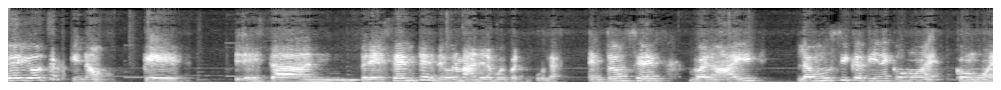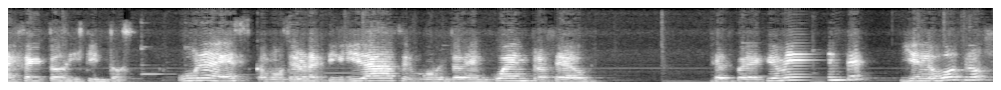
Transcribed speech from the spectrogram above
hay otros que no, que están presentes de una manera muy particular. Entonces, bueno, ahí la música tiene como, como efectos distintos. Una es como ser una actividad, ser un momento de encuentro, ser colectivamente, y en los otros,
